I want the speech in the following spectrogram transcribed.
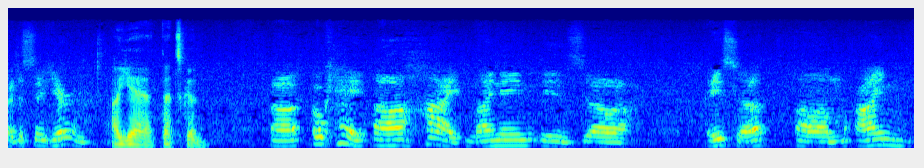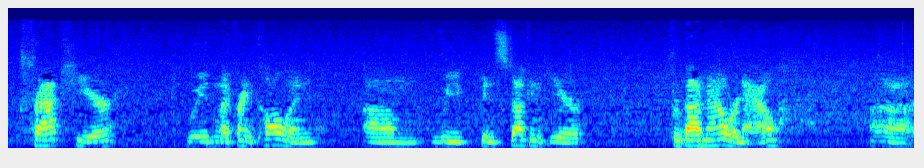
I just sit here and Oh, yeah, that's good. Uh, okay, uh, hi, my name is, uh, Asa. Um, I'm trapped here with my friend Colin. Um, we've been stuck in here for about an hour now. Uh,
